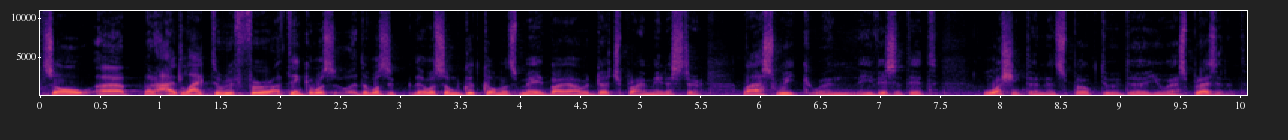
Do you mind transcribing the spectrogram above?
So, uh, but I'd like to refer, I think was, there, was a, there was some good comments made by our Dutch Prime Minister last week when he visited Washington and spoke to the US President.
